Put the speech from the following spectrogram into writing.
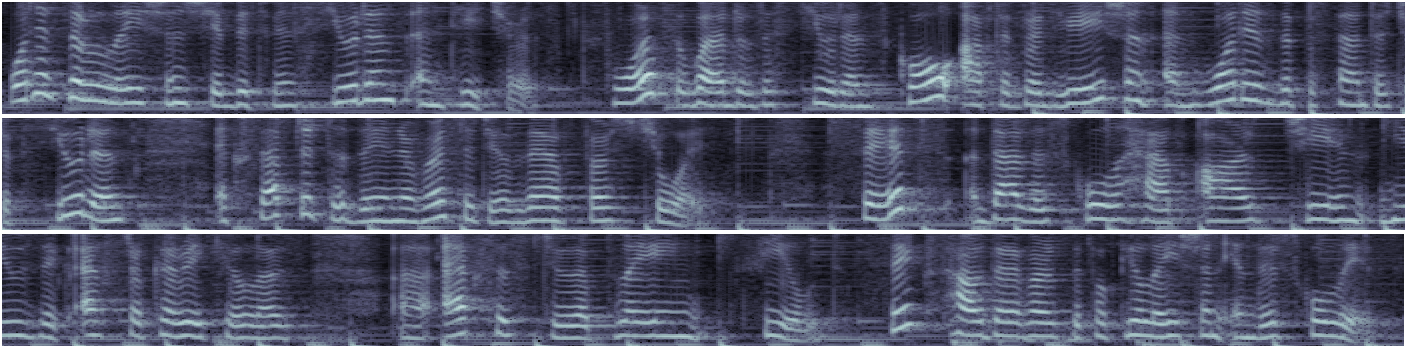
what is the relationship between students and teachers? Fourth, where do the students go after graduation and what is the percentage of students accepted to the university of their first choice? Fifth, does a school have art, gym, music, extracurriculars, uh, access to a playing field? Six, how diverse the population in the school is,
